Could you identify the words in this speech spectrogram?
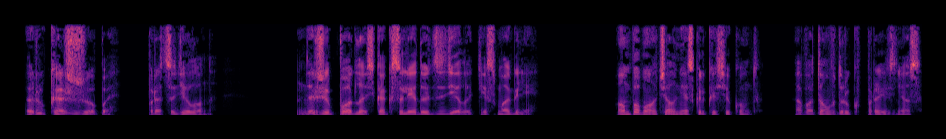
«Рукожопы», — процедил он. Даже подлость как следует сделать не смогли. Он помолчал несколько секунд, а потом вдруг произнес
